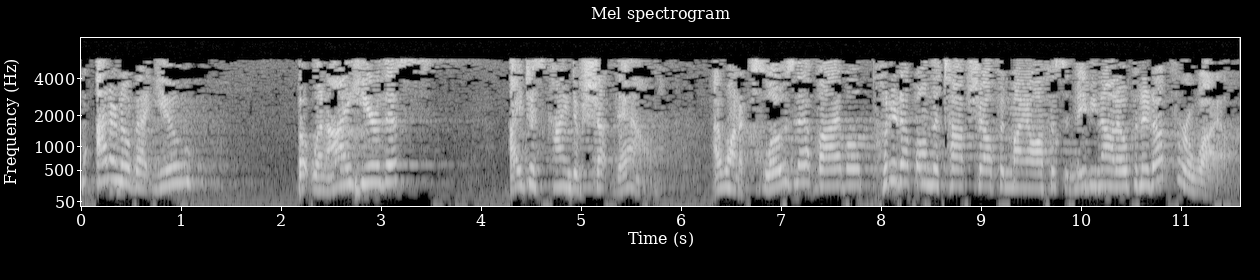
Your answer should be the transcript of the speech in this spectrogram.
Now, I don't know about you, but when I hear this, I just kind of shut down. I want to close that Bible, put it up on the top shelf in my office, and maybe not open it up for a while.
